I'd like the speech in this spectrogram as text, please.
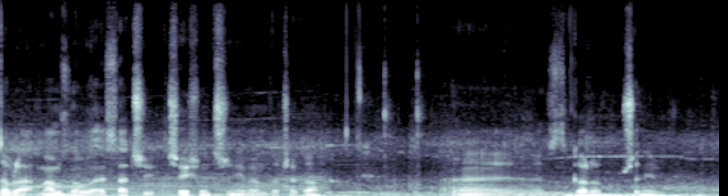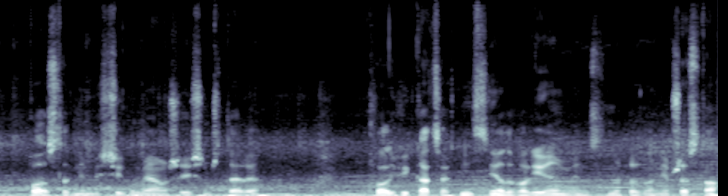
Dobra, mam znowu SA63, nie wiem do czego. Eee, skoro poprzednim, po ostatnim wyścigu miałem 64. W kwalifikacjach nic nie odwaliłem, więc na pewno nie przez to.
